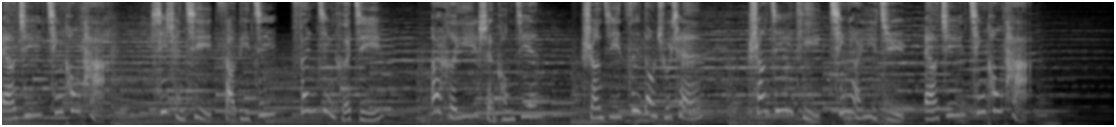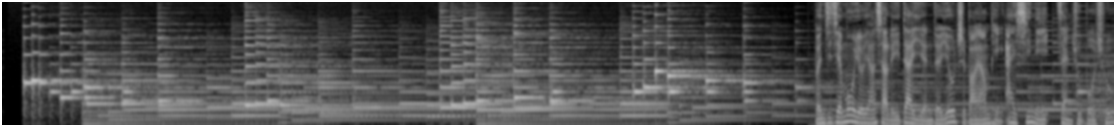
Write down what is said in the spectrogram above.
LG 清空塔，吸尘器、扫地机分镜合集，二合一省空间，双击自动除尘，双击一体轻而易举。LG 清空塔。本期节目由杨小黎代言的优质保养品艾希尼赞助播出。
